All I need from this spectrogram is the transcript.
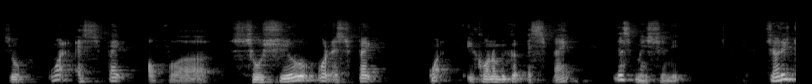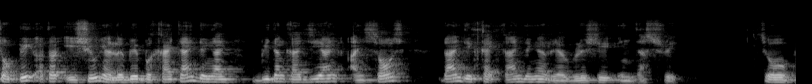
So what aspect of uh, social, what aspect, what economical aspect, just mention it. Cari topik atau isu yang lebih berkaitan dengan bidang kajian ANSOS dan dikaitkan dengan revolusi industri. So,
